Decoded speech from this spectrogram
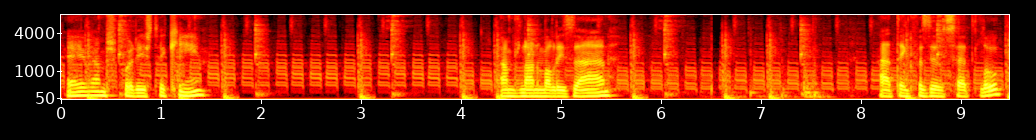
Ok, vamos pôr isto aqui. Vamos normalizar. Ah, tem que fazer o set loop.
